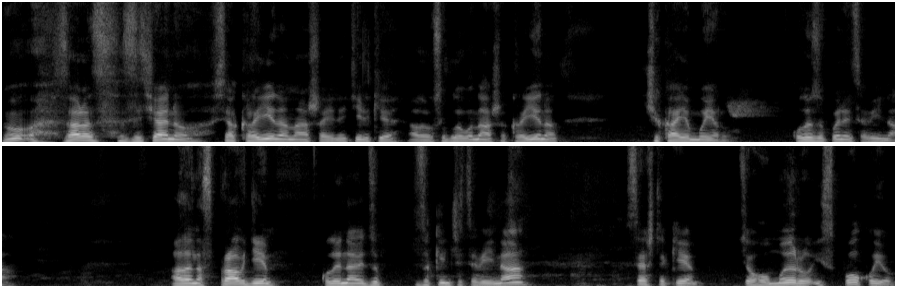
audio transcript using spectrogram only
Ну, зараз, звичайно, вся країна наша, і не тільки, але особливо наша країна, чекає миру, коли зупиниться війна. Але насправді, коли навіть закінчиться війна, все ж таки цього миру і спокою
